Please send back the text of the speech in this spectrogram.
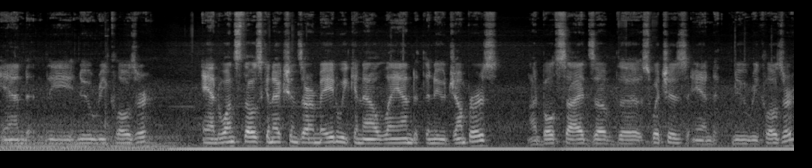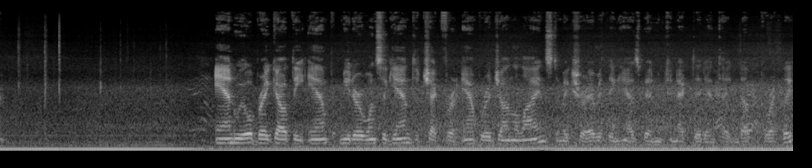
and the new recloser. And once those connections are made, we can now land the new jumpers on both sides of the switches and new recloser. And we will break out the amp meter once again to check for amperage on the lines to make sure everything has been connected and tightened up correctly.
